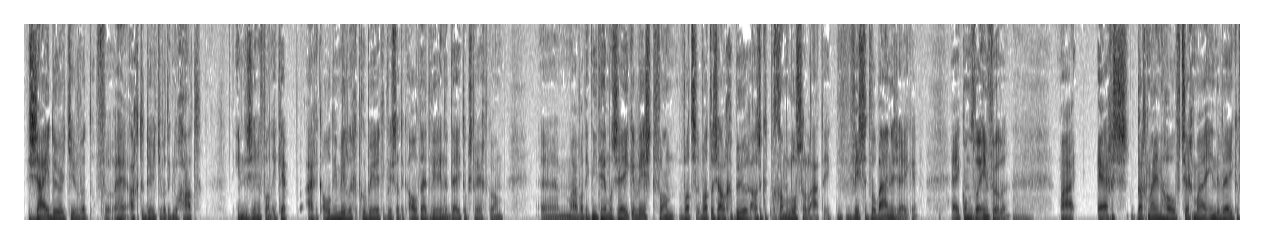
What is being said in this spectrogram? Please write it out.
zijdeurtje, wat, of, achterdeurtje wat ik nog had. In de zin van, ik heb eigenlijk al die middelen geprobeerd. Ik wist dat ik altijd weer in de detox terecht kwam. Ehm, maar wat ik niet helemaal zeker wist van wat, wat er zou gebeuren als ik het programma los zou laten. Ik wist het wel bijna zeker. Hè, ik kon het wel invullen. Maar ergens dacht mijn hoofd, zeg maar, in de weken,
